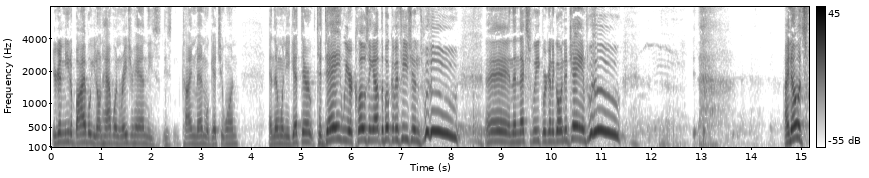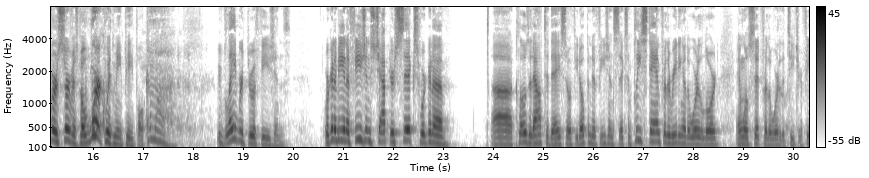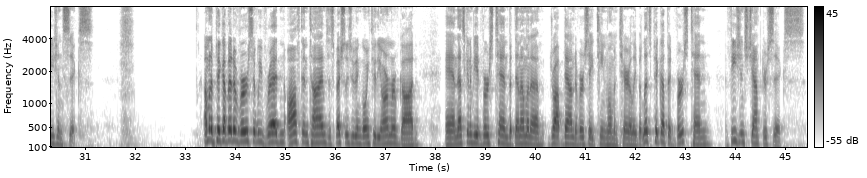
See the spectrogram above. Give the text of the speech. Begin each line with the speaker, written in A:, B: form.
A: You're going to need a Bible. You don't have one, raise your hand. These, these kind men will get you one. And then when you get there, today we are closing out the book of Ephesians. Woohoo! Hey, and then next week we're going to go into James. Woohoo! I know it's first service, but work with me, people. Come on. We've labored through Ephesians. We're going to be in Ephesians chapter 6. We're going to uh, close it out today. So if you'd open to Ephesians 6, and please stand for the reading of the word of the Lord, and we'll sit for the word of the teacher. Ephesians 6. I'm going to pick up at a verse that we've read oftentimes, especially as we've been going through the armor of God. And that's going to be at verse 10, but then I'm going to drop down to verse 18 momentarily. But let's pick up at verse 10, Ephesians chapter 6.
